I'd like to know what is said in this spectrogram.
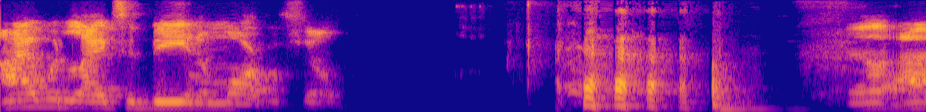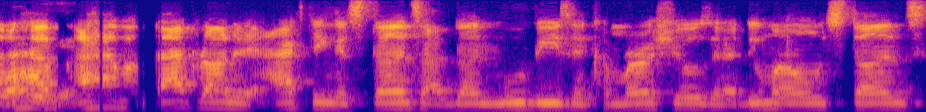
I would like to be in a Marvel film. you know, I, have I have a background in acting and stunts. I've done movies and commercials, and I do my own stunts.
